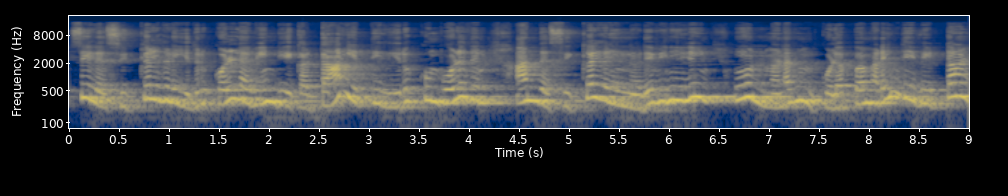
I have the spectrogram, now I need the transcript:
சில சிக்கல்களை எதிர்கொள்ள வேண்டிய கட்டாயத்தில் இருக்கும் பொழுது அந்த சிக்கல்களின் நடுவினிலே உன் மனதும் குழப்பமடைந்து விட்டால்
